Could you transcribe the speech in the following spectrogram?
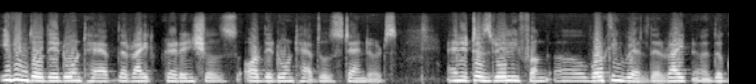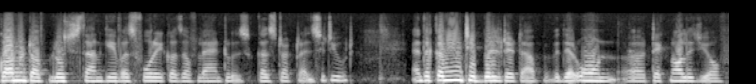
even though they don't have the right credentials or they don't have those standards. And it is really uh, working well. The, right, uh, the government of Balochistan gave us four acres of land to construct an institute. And the community built it up with their own uh, technology of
